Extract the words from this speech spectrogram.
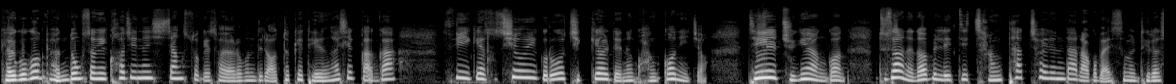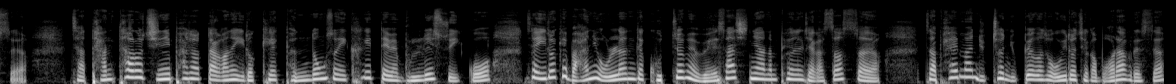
결국은 변동성이 커지는 시장 속에서 여러분들이 어떻게 대응하실까가 수익에서 수익으로 직결되는 관건이죠. 제일 중요한 건 두산 에너빌리티 장타 쳐야 된다라고 말씀을 드렸어요. 자, 단타로 진입하셨다가는 이렇게 변동성이 크기 때문에 물릴 수 있고 자, 이렇게 많이 올랐는데 고점에 왜 사시냐는 표현을 제가 썼어요. 자, 86,600원에서 오히려 제가 뭐라 그랬어요?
